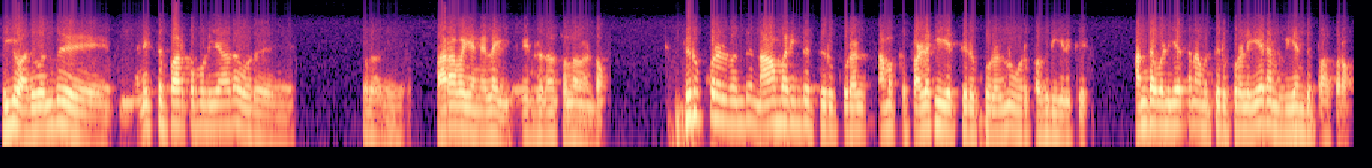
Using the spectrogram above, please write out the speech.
ஐயோ அது வந்து நினைத்து பார்க்க முடியாத ஒரு ஒரு பறவைய நிலை என்றுதான் சொல்ல வேண்டும். திருக்குறள் வந்து நாம் அறிந்த திருக்குறள் நமக்கு பழகிய திருக்குறள்னு ஒரு பகுதி இருக்கு. அந்த வழியாத்தான் நம்ம திருக்குறளையே நம்ம வியந்து பார்க்குறோம்.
